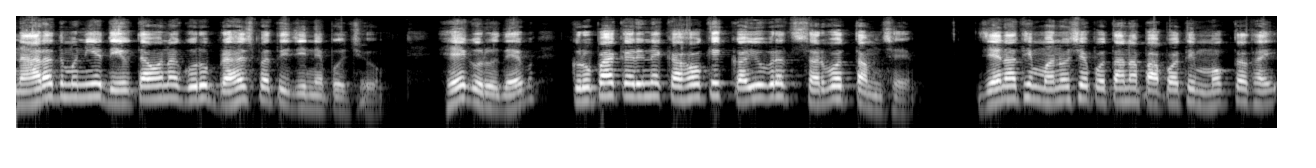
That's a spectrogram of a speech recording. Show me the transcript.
નારદ મુનિએ દેવતાઓના ગુરુ બૃહસ્પતિજીને પૂછ્યું, હે ગુરુદેવ, કૃપા કરીને કહો કે કયું વ્રત સર્વોત્તમ છે, જેનાથી મનુષ્ય પોતાના પાપોથી મુક્ત થઈ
